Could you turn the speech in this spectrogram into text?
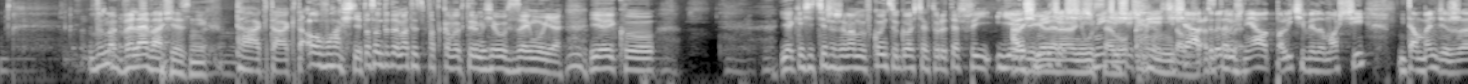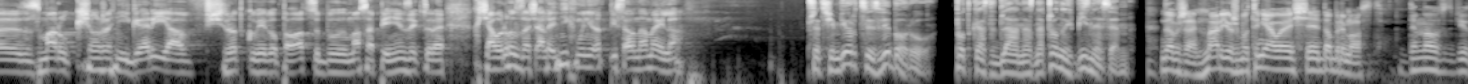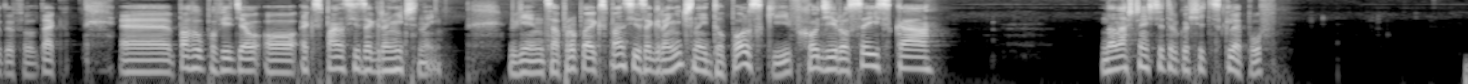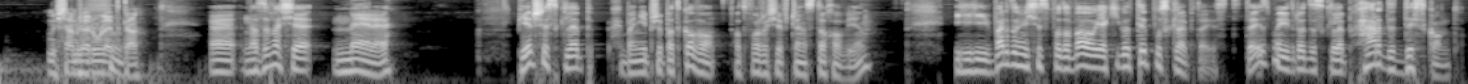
wyma- Wylewa się z nich. tak, tak, tak. O właśnie, to są te tematy spadkowe, którymi się zajmuję. Jejku. Jak ja się cieszę, że mamy w końcu gościa, który też jedzie Ale śmiejcie, generalnie śmiejcie się, śmiejcie się, a któregoś dnia odpalicie wiadomości i tam będzie, że zmarł książę Nigerii, a w środku jego pałacu były masa pieniędzy, które chciał rozdać, ale nikt mu nie odpisał na maila. Przedsiębiorcy z wyboru. Podcast dla naznaczonych biznesem. Dobrze, Mariusz, bo ty miałeś e, dobry most. The most beautiful, tak. E, Paweł powiedział o ekspansji zagranicznej. Więc a propos ekspansji zagranicznej do Polski wchodzi rosyjska, no na szczęście tylko sieć sklepów. Myślałem, że ruletka. E, nazywa się Mere. Pierwszy sklep, chyba nieprzypadkowo, otworzy się w Częstochowie. I bardzo mi się spodobało, jakiego typu sklep to jest. To jest, moi drodzy, sklep hard discount.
